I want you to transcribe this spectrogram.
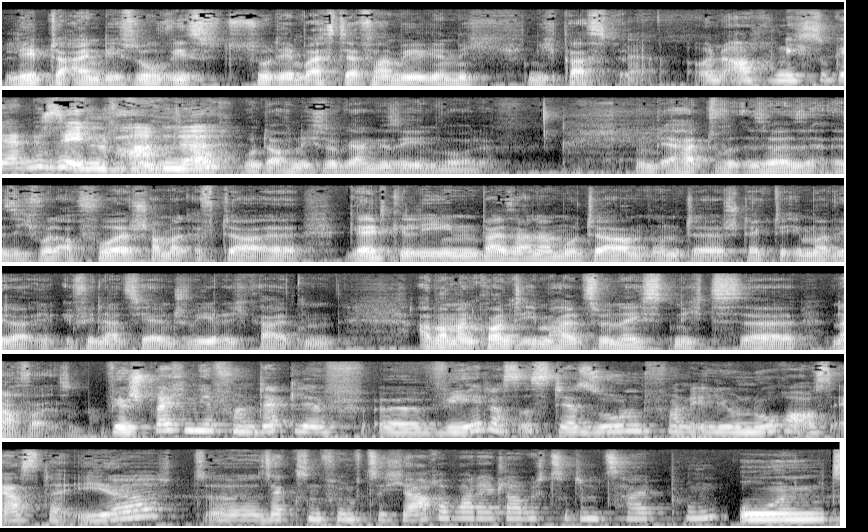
lebte eigentlich so, wie es zu dem Rest der Familie nicht, nicht passte. Und auch nicht so gern gesehen war. und, Ne? auch, und auch nicht so gern gesehen wurde. Und er hat sich wohl auch vorher schon mal öfter äh, Geld geliehen bei seiner Mutter und äh, steckte immer wieder in finanziellen Schwierigkeiten. Aber man konnte ihm halt zunächst nichts äh, nachweisen. Wir sprechen hier von Detlef W., das ist der Sohn von Eleonore aus erster Ehe. Äh, 56 Jahre war der, glaube ich, zu dem Zeitpunkt. Und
